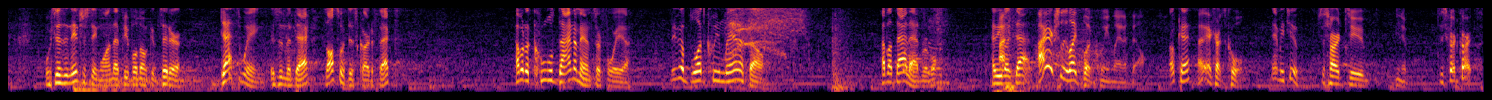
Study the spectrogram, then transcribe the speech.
which is an interesting one that people don't consider. Deathwing is in the deck. It's also a discard effect. How about a Cruel Dinomancer for you? Maybe a Blood Queen Lana'thel. How about that, Admirable? How do you I- like that? I actually like Blood Queen Lana'thel. Okay. I think that card's cool. Yeah, me too. It's just hard to, you know, discard cards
